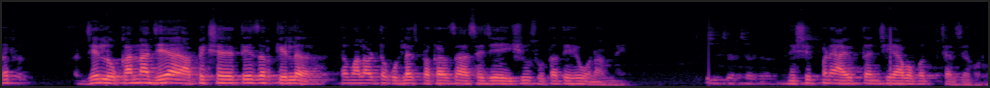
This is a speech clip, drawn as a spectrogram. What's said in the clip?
तर जे लोकांना जे अपेक्षा आहे ते जर केलं तर मला वाटतं कुठल्याच प्रकारचं असे जे इश्यूज होतात ते हे होणार नाही. निश्चितपणे आयुक्तांची याबाबत चर्चा करू.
